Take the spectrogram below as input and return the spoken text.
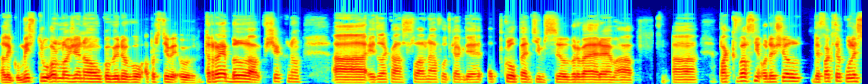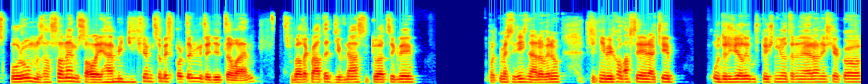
ligu mistrů odloženou, covidovou a prostě uh, treble a všechno. A je to taková slavná fotka, kde je obklopen tím silverwarem a, a pak vlastně odešel de facto kvůli sporům s Hasanem Salihamidzicem, co by sportovním ředitelem. Byla taková ta divná situace, kdy pojďme si říct na rovinu, všichni bychom asi radši udrželi úspěšného trenéra, než jako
